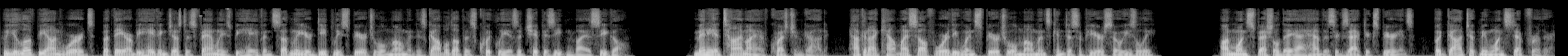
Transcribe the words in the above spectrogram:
who you love beyond words, but they are behaving just as families behave, and suddenly your deeply spiritual moment is gobbled up as quickly as a chip is eaten by a seagull. Many a time I have questioned God how can I count myself worthy when spiritual moments can disappear so easily? On one special day, I had this exact experience, but God took me one step further.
